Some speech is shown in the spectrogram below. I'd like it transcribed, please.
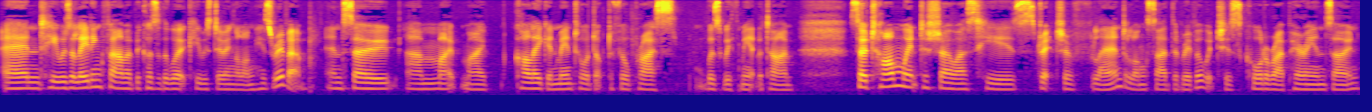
And he was a leading farmer because of the work he was doing along his river. And so um, my, my colleague and mentor, Dr. Phil Price, was with me at the time. So Tom went to show us his stretch of land alongside the river, which is called a riparian zone.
